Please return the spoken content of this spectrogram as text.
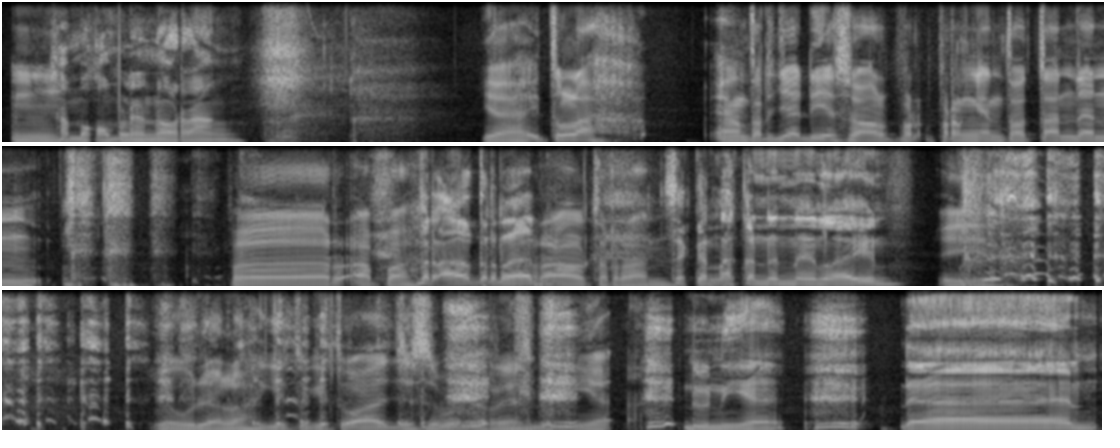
Mm. sama komplain orang. Ya itulah yang terjadi ya soal per- pengentotan dan per apa Beralteran. peralteran. Second akun dan lain-lain Iya. ya udahlah gitu-gitu aja sebenarnya dunia. dunia. Dan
